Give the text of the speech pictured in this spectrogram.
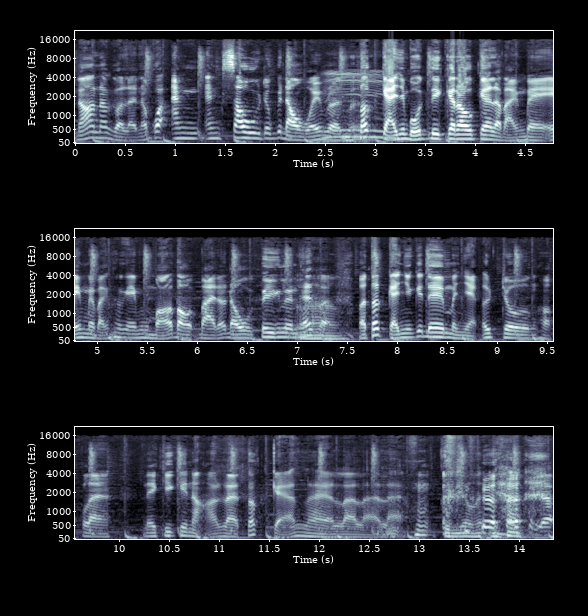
Nó nó gọi là nó có ăn ăn sâu trong cái đầu của em rồi. Ừ. tất cả những buổi đi karaoke là bạn bè em hay bản thân em mở bài, bài đó đầu tiên lên hết. À. và và tất cả những cái đêm mà nhạc ở trường hoặc là này kia kia nọ là tất cả là là là là cùng nhau hết. Dạ. Dạ.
